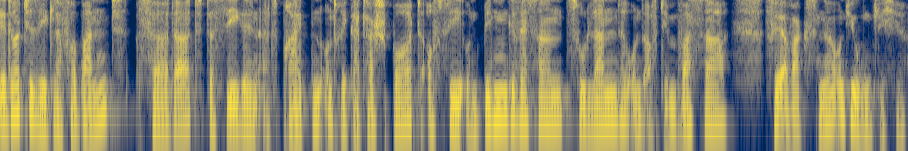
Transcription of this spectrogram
Der Deutsche Seglerverband fördert das Segeln als Breiten- und Regattasport auf See- und Binnengewässern, zu Lande und auf dem Wasser für Erwachsene und Jugendliche.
